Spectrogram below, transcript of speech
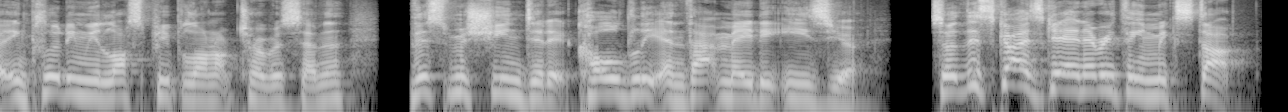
including me, lost people on October 7th. This machine did it coldly, and that made it easier. So this guy's getting everything mixed up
